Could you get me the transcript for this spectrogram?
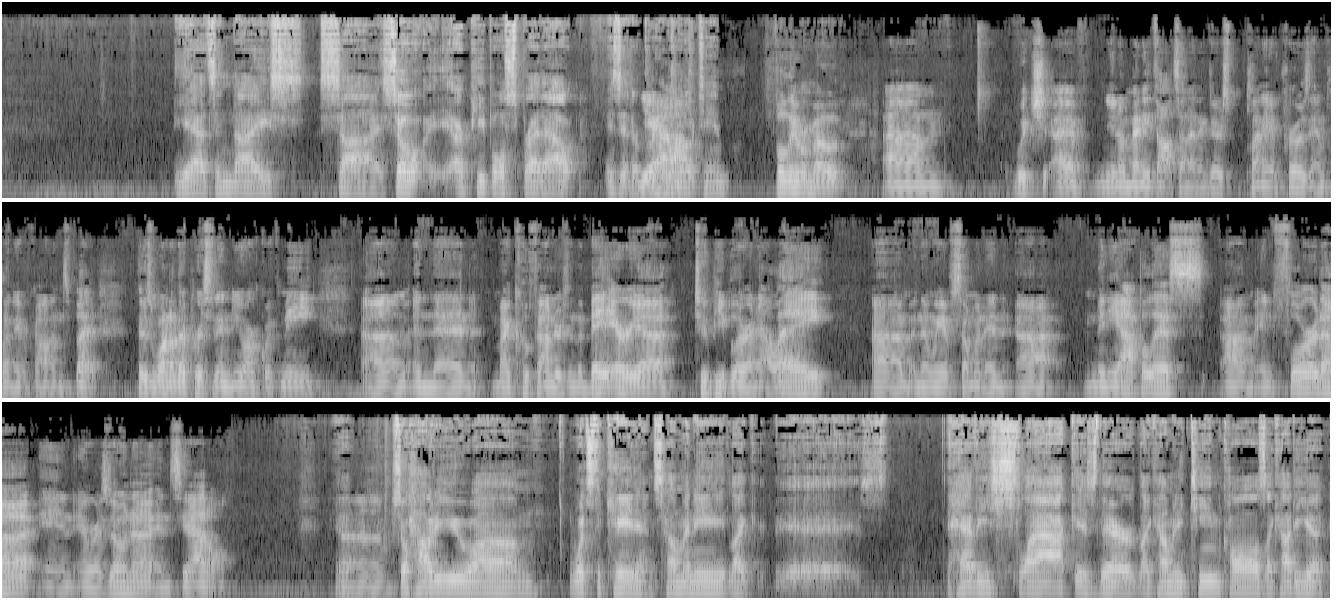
yeah, it's a nice size. So, are people spread out? Is it a pretty Yeah. remote team? fully remote, um, which I have you know many thoughts on. I think there's plenty of pros and plenty of cons, but there's one other person in New York with me, um, and then my co-founders in the Bay Area. Two people are in LA, um, and then we have someone in uh, Minneapolis, um, in Florida, in Arizona, and Seattle. Yeah. Um, So how do you? Um, what's the cadence? How many like is heavy slack is there? Like how many team calls? Like how do you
